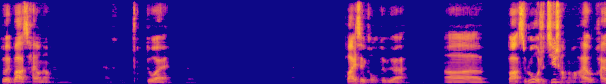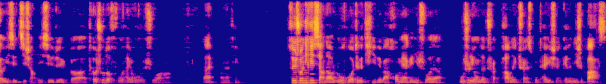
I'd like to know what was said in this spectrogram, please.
对，bus，还有呢？对，bicycle，对不对？呃，bus，如果是机场的话，还有还有一些机场的一些这个特殊的服务，他一会儿会说哈。来，往下听。所以说，你可以想到，如果这个题对吧，后面给你说的不是用的 tra public transportation，给的你是 bus，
